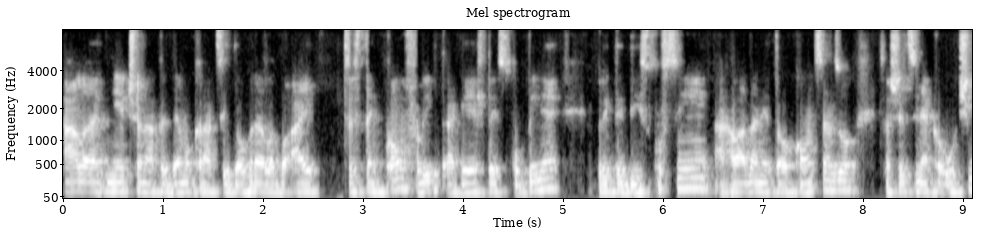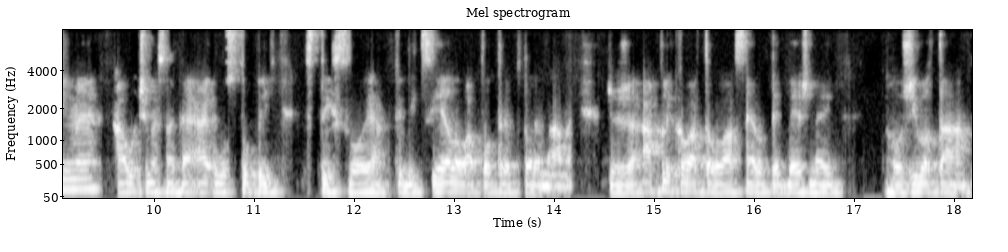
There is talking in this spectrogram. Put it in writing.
ale niečo na tej demokracii dobré, lebo aj cez ten konflikt, ak je v tej skupine, pri tej diskusii a hľadanie toho koncenzu sa všetci nejako učíme a učíme sa aj ústupiť z tých svojich aktivít cieľov a potreb, ktoré máme. Čiže aplikovať to vlastne do tej bežnej života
